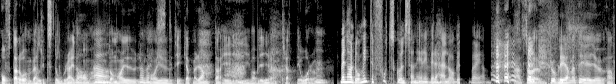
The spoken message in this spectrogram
ofta då väldigt stora idag. Va? Ja. De har ju, Ja, har ju tickat med ränta i, i vad blir det, 30 år. Mm. Men har de inte fått skuldsanering vid det här laget? Börjar... Alltså problemet är ju att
